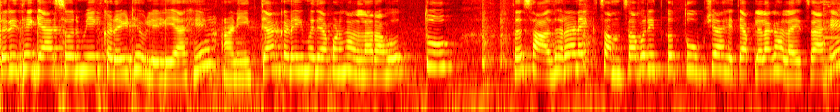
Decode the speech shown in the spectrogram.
तर इथे गॅसवर मी एक कढई ठेवलेली आहे आणि त्या कढईमध्ये आपण घालणार आहोत तूप. तर साधारण एक चमचाभर इतकं तूप जे आहे ते आपल्याला घालायचं आहे.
